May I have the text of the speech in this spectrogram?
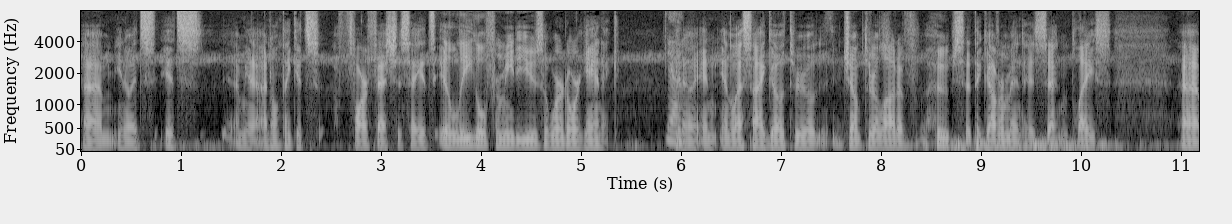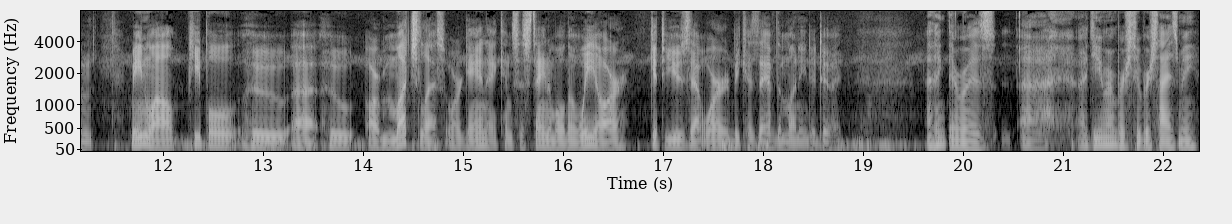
Um, you know, it's it's. I mean, I don't think it's far fetched to say it's illegal for me to use the word organic. Yeah. You know, and unless I go through jump through a lot of hoops that the government has set in place. Um, meanwhile, people who uh, who are much less organic and sustainable than we are get to use that word because they have the money to do it. I think there was. Uh, do you remember Super Size Me?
